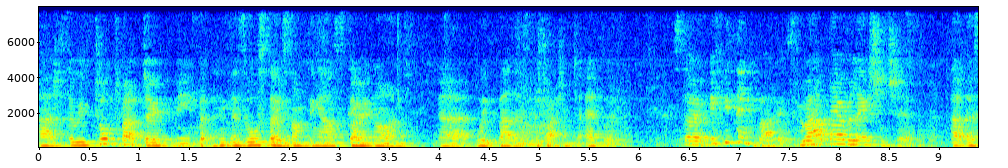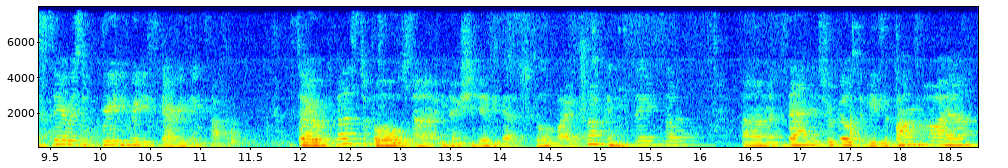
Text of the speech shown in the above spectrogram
Uh, so we've talked about dopamine, but I think there's also something else going on uh, with Bella's attraction to Edward. So if you think about it, throughout their relationship, uh, a series of really, really scary things happen. So first of all, uh, you know, she nearly gets killed by a truck and he saves her. Um, then it's revealed that he's a vampire.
